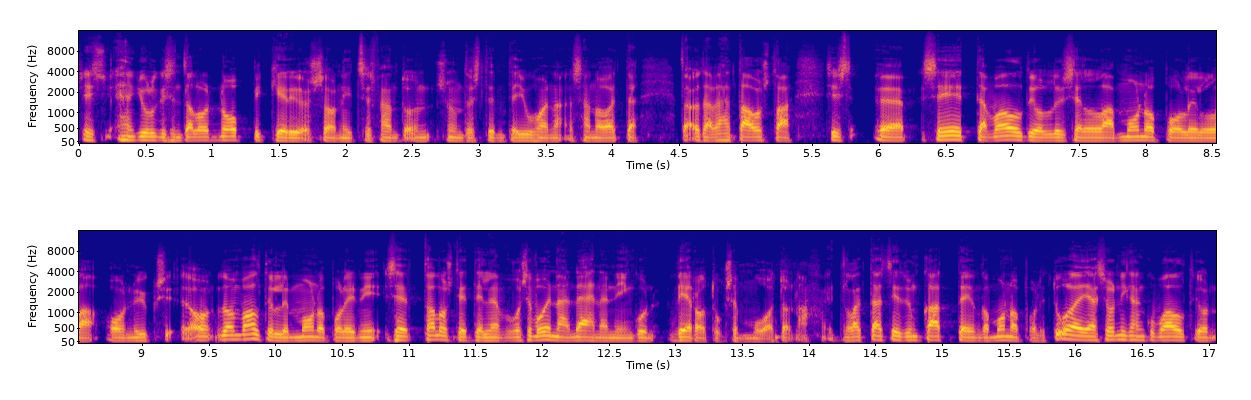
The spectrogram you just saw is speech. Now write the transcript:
siis ihan julkisen talouden oppikirjoissa on itse asiassa vähän tuon suuntaisesti, mitä Juhana sanoi, että otetaan vähän taustaa. Siis se, että valtiollisella monopolilla on yksi, on, on valtiollinen monopoli, niin se taloustieteellinen se voidaan nähdä niin kuin verotuksen muotona. Että laittaa tietyn katteen, jonka monopoli tulee ja se on ikään kuin valtion,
